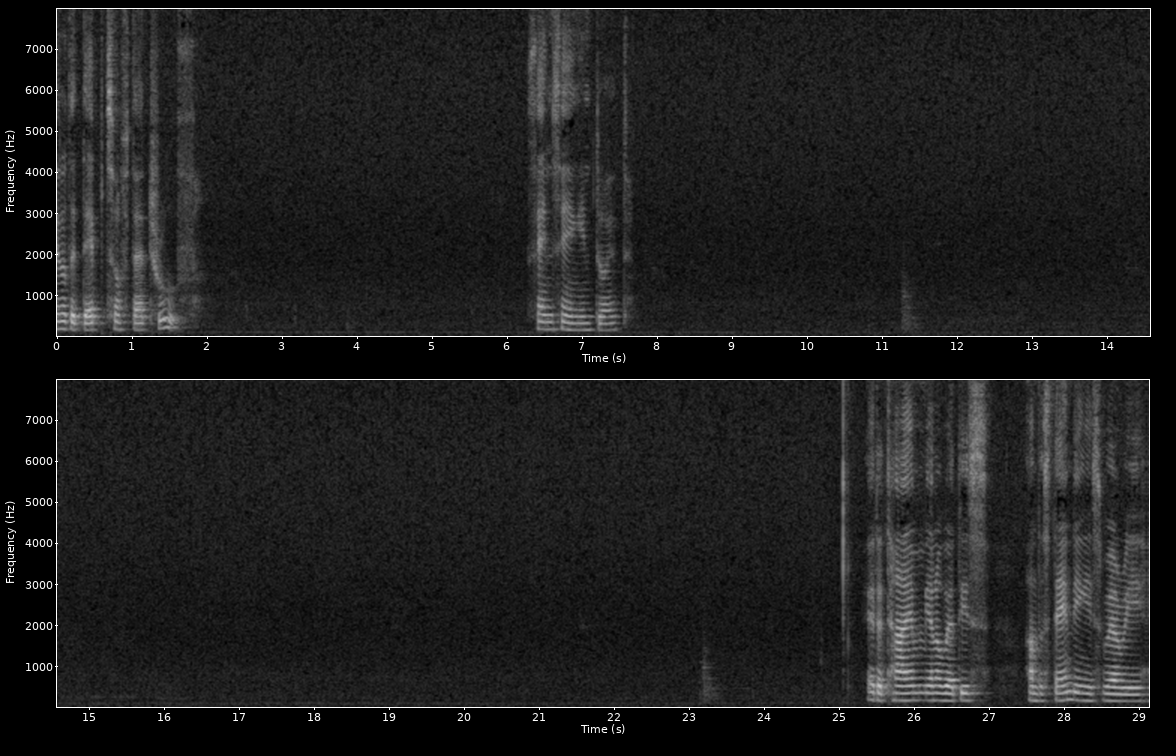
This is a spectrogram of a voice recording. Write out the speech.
you know the depths of that truth. Sensing into it at a time you know where this understanding is very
